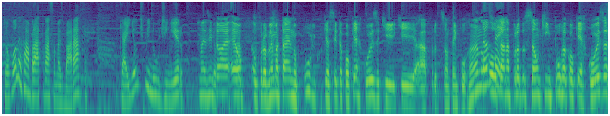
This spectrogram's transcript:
Então eu vou levar uma atração mais barata, que aí eu diminuo o dinheiro. Mas então é, é o, o problema tá no público que aceita qualquer coisa que, que a produção tá empurrando Também. ou tá na produção que empurra qualquer coisa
